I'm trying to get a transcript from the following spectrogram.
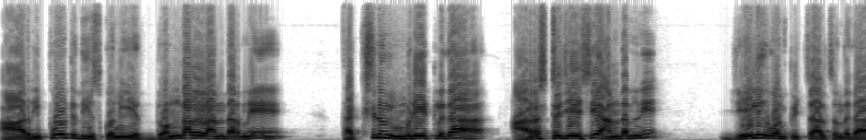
ఆ రిపోర్ట్ తీసుకొని ఈ దొంగలందరినీ తక్షణం ఇమ్మీడియట్లుగా అరెస్ట్ చేసి అందరినీ జైలుకి పంపించాల్సిందిగా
